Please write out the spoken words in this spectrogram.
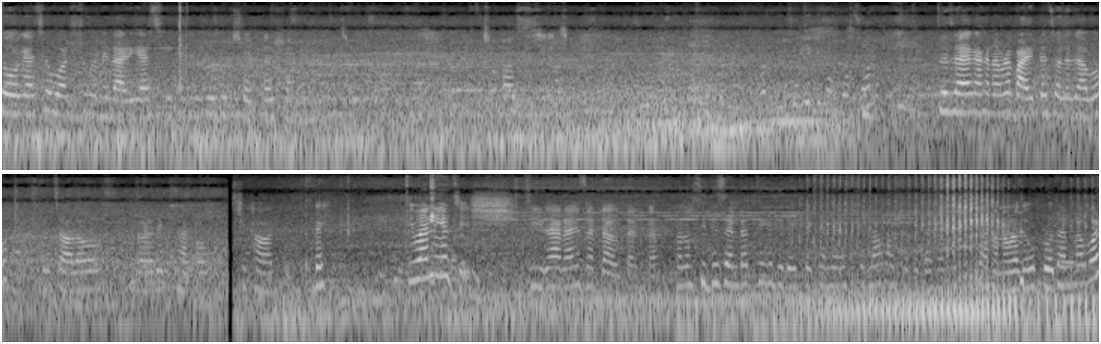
তো গেছে ওয়াশরুম আমি দাঁড়িয়ে আছি। ছোটটার সামনে। তো যাই হোক এখন আমরা বাড়িতে চলে যাব। তো চলো তোরা দেখতে থাকো। খাওয়ার দিতে দে কি বানিয়েছিস? জিরা রাইস আর ডাল তরকা কারণ সিটি সেন্টার থেকে ডিরেক্ট এখানে আসছিলাম ওর সাথে দেখা করছি এখন আমরা যাব প্রধাননগর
